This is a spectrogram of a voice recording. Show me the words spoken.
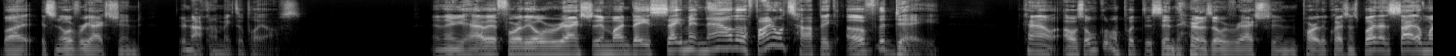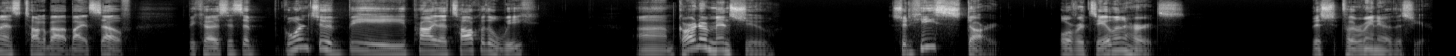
But it's an overreaction. They're not going to make the playoffs. And there you have it for the Overreaction Monday segment. Now, the final topic of the day. Kind of, I was going to put this in there as overreaction part of the questions, but I decided I wanted to talk about it by itself because it's a, going to be probably the talk of the week. Um, Gardner Minshew, should he start over Jalen Hurts this for the remainder of this year?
